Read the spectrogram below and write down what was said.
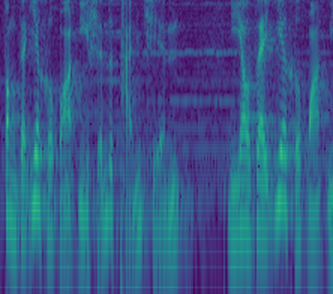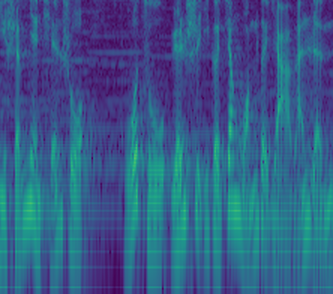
放在耶和华你神的坛前。你要在耶和华你神面前说：“我祖原是一个将亡的亚兰人，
